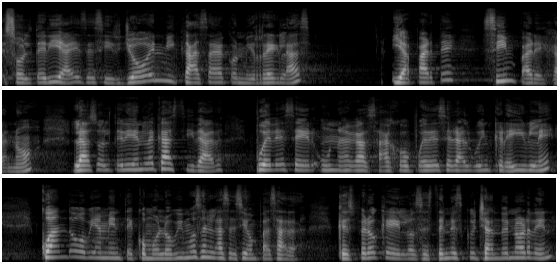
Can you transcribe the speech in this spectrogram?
soltería, es decir, yo en mi casa con mis reglas y aparte sin pareja, ¿no? La soltería en la castidad puede ser un agasajo, puede ser algo increíble cuando obviamente, como lo vimos en la sesión pasada, que espero que los estén escuchando en orden,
